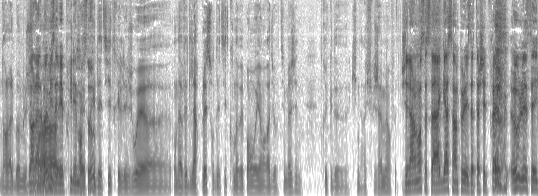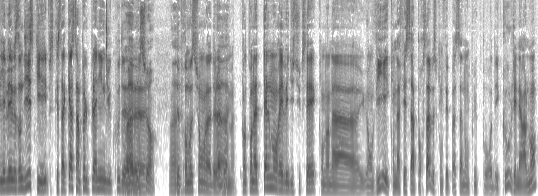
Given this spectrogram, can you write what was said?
dans l'album Le dans l'album ils avaient pris les ils avaient morceaux. pris des titres, ils les jouaient. euh, on avait de l'airplay sur des titres qu'on n'avait pas envoyés en radio. T'imagines? Truc de qui n'arrive jamais en fait. Généralement ça, ça agace un peu les attachés de presse, c'est les maisons de disques, qui- parce que ça casse un peu le planning du coup de, ouais, bien sûr. Ouais. de promotion euh, de Ouais. l'album. Quand on a tellement rêvé du succès, qu'on en a eu envie et qu'on a fait ça pour ça, parce qu'on fait pas ça non plus pour des clous généralement,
